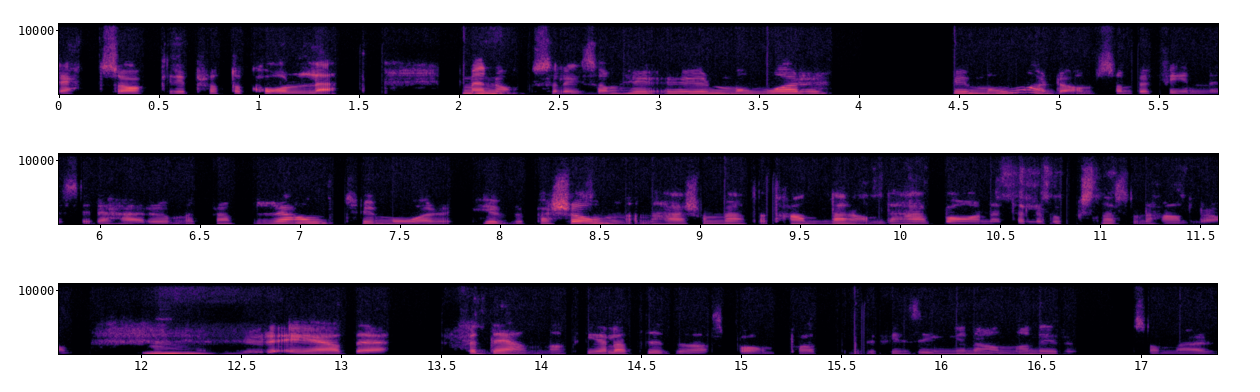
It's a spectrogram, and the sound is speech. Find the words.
rätt saker i protokollet? Men mm. också liksom, hur, hur mår hur mår de som befinner sig i det här rummet? Framförallt hur mår huvudpersonen, det här som mötet handlar om, det här barnet eller vuxna som det handlar om. Mm. Hur är det för den att hela tiden ha span på att det finns ingen annan i rummet som är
